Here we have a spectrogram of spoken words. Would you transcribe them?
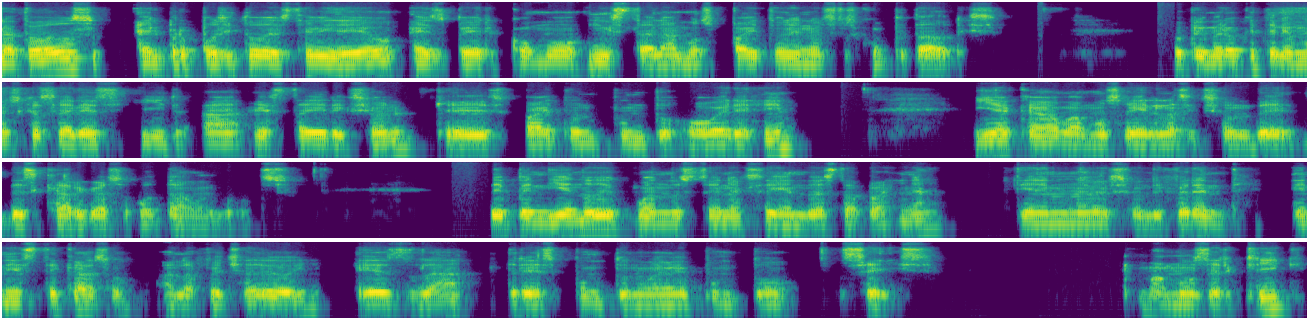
Hola a todos, el propósito de este video es ver cómo instalamos Python en nuestros computadores. Lo primero que tenemos que hacer es ir a esta dirección que es python.org y acá vamos a ir a la sección de descargas o downloads. Dependiendo de cuándo estén accediendo a esta página, tienen una versión diferente. En este caso, a la fecha de hoy, es la 3.9.6. Vamos a hacer clic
